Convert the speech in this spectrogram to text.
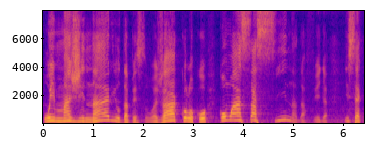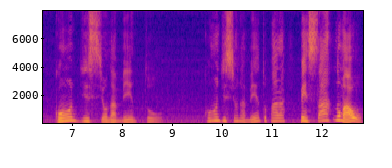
O imaginário da pessoa já colocou como assassina da filha. Isso é condicionamento. Condicionamento para pensar no mal.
